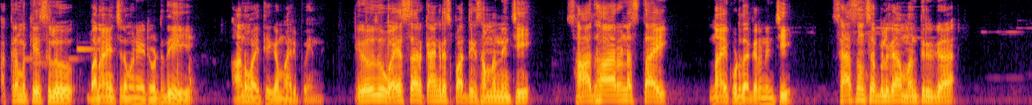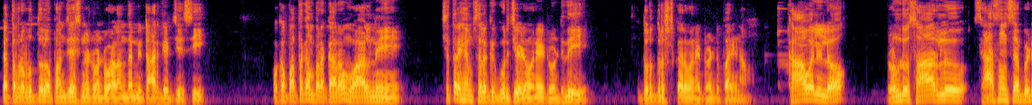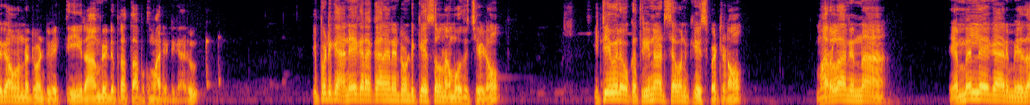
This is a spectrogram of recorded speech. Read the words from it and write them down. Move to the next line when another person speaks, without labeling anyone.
అక్రమ కేసులు బనాయించడం అనేటువంటిది ఆనవాయితీగా మారిపోయింది. ఈరోజు వైఎస్ఆర్ కాంగ్రెస్ పార్టీకి సంబంధించి సాధారణ స్థాయి నాయకుడి దగ్గర నుంచి శాసనసభ్యులుగా మంత్రిగా గత ప్రభుత్వంలో పనిచేసినటువంటి వాళ్ళందరినీ టార్గెట్ చేసి ఒక పథకం ప్రకారం వాళ్ళని చిత్రహింసలకు గురి చేయడం అనేటువంటిది దురదృష్టకరమైనటువంటి పరిణామం. కావలిలో రెండు సార్లు శాసనసభ్యుడిగా ఉన్నటువంటి వ్యక్తి రామిరెడ్డి ప్రతాప్ కుమార్ రెడ్డి గారు ఇప్పటికే అనేక రకాలైనటువంటి కేసులు నమోదు చేయడం ఇటీవల ఒక త్రీ నాట్ సెవెన్ కేసు పెట్టడం మరలా నిన్న ఎమ్మెల్యే గారి మీద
